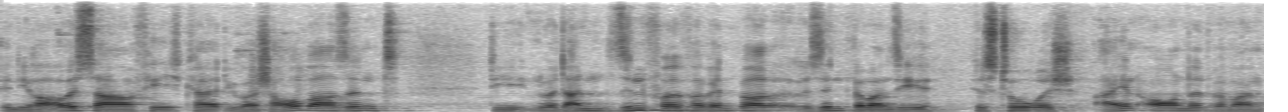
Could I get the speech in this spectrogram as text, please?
in ihrer Aussagefähigkeit überschaubar sind die nur dann sinnvoll verwendbar sind, wenn man sie historisch einordnet, wenn man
